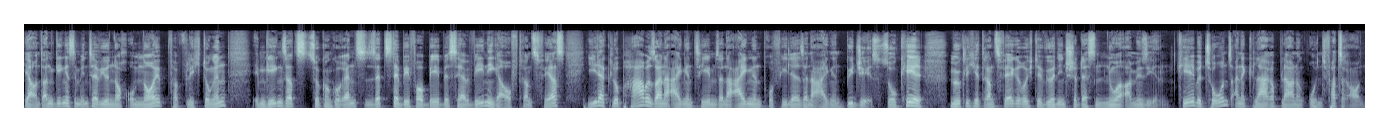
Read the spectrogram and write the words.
Ja, und dann ging es im Interview noch um Neuverpflichtungen. Im Gegensatz zur Konkurrenz setzt der BVB bisher weniger auf Transfers. Jeder Club habe seine eigenen Themen, seine eigenen Profile, seine eigenen Budgets. So Kehl. Mögliche Transfergerüchte würden ihn stattdessen nur amüsieren. Kehl betont eine klare Planung und Vertrauen.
